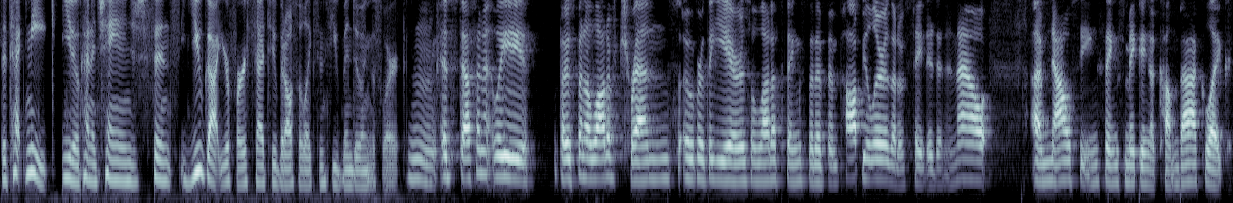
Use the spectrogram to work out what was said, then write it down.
the technique, you know, kind of change since you got your first tattoo, but also like since you've been doing this work? Mm, it's definitely, there's been a lot of trends over the years, a lot of things that have been popular that have faded in and out. I'm now seeing things making a comeback, like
